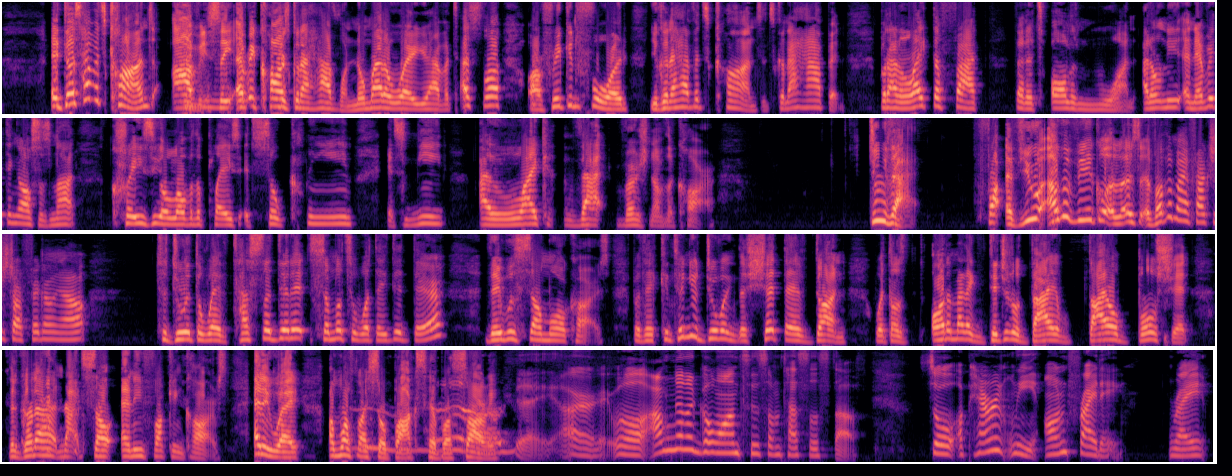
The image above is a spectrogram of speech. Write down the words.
It does have its cons, obviously. Every car is gonna have one, no matter where you have a Tesla or a freaking Ford. You're gonna have its cons. It's gonna happen. But I like the fact that it's all in one. I don't need, and everything else is not crazy all over the place. It's so clean. It's neat. I like that version of the car. Do that. If you other vehicle, if other manufacturers start figuring out to do it the way Tesla did it, similar to what they did there, they will sell more cars. But they continue doing the shit they've done with those automatic digital dial dial bullshit. They're gonna not sell any fucking cars. Anyway, I'm off my soapbox, Hibba. Sorry. Okay. All right. Well, I'm to go on to some Tesla stuff. So, apparently, on Friday, right?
